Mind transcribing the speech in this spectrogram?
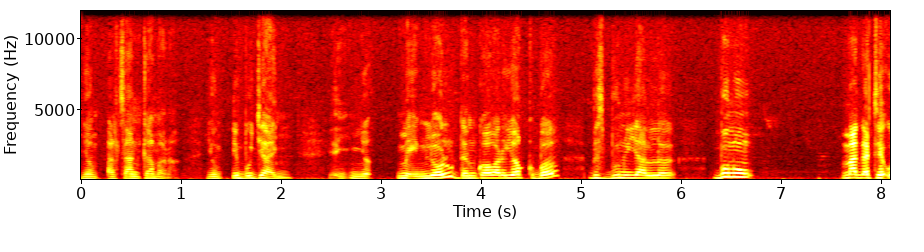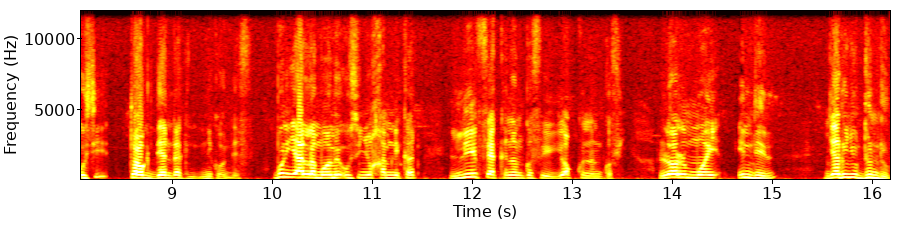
ñoom Alsane Camara ñoom Ibou Diagne ño mais loolu dañ koo war a yokk ba bis bu nu yàlla bu nu màggatee aussi toog dend ak ñi ko def. bu yàlla moomee aussi ñu xam ni kat lii fekk nañ ko fi yokk nañ ko fi. loolu mooy indil njariñu dund.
